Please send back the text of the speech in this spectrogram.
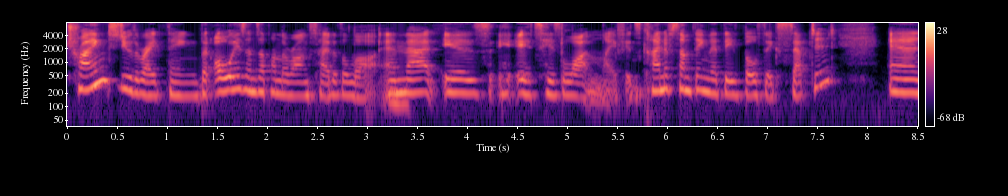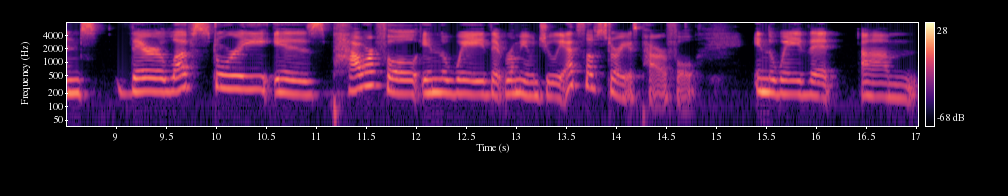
trying to do the right thing but always ends up on the wrong side of the law Mm. and that is it's his lot in life it's kind of something that they've both accepted and their love story is powerful in the way that Romeo and Juliet's love story is powerful in the way that um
